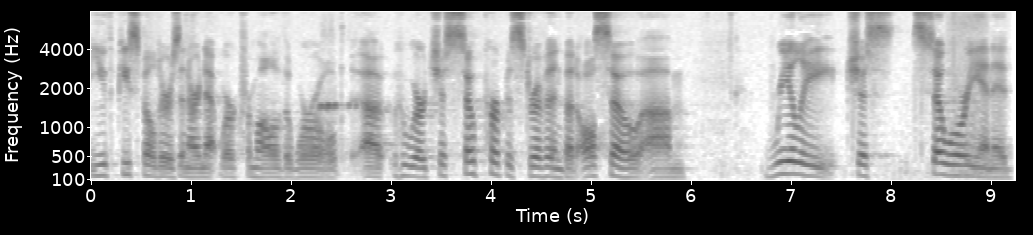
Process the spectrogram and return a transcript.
youth peace builders in our network from all over the world uh, who are just so purpose driven, but also um, really just so oriented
